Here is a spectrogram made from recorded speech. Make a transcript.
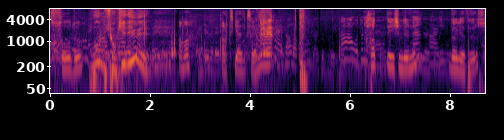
soğudu Oğlum çok iyi değil mi? ama artık geldik sayılır. Böyle böyle Hat değişimlerini böyle yapıyoruz.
